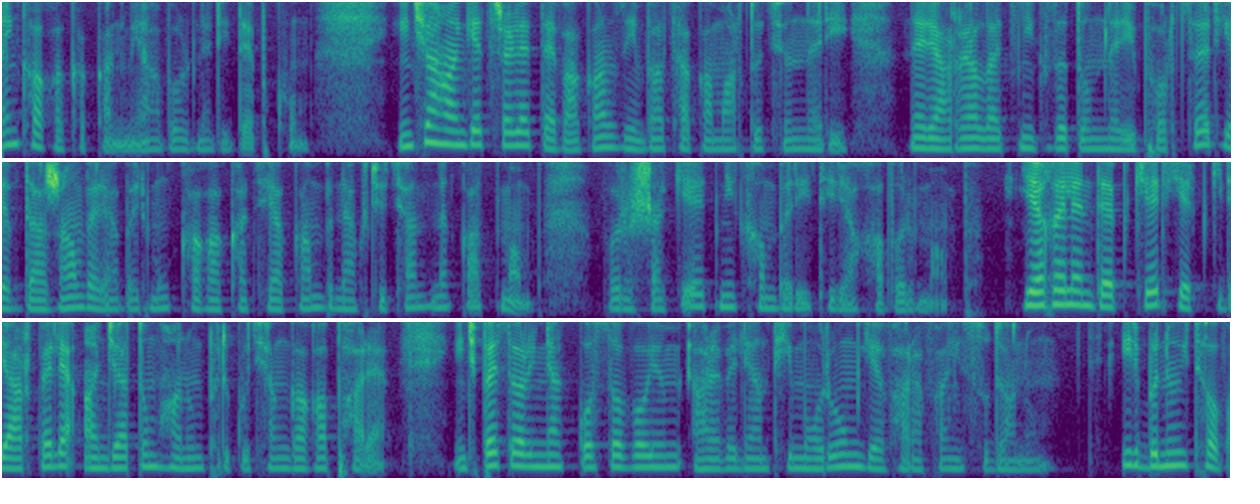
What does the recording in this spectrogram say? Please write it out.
այն քաղաքական միավորների դեպքում, ինչը հանգեցրել է տևական զինված հակամարտությունների, ներառյալ էթնիկ զտումների փորձեր եւ դաժան վերաբերմունք քաղաքացիական բնակչության նկատմամբ, որոշակի էթնիկ խմբերի թիրախավորմամբ։ Եղել են դեպքեր, երբ կիրառվել է անջատում հանուն փրկության գաղափարը, ինչպես օրինակ Կոսովոյում, Արևելյան Թիմորում եւ Հարավային Սուդանում։ Իր բնույթով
